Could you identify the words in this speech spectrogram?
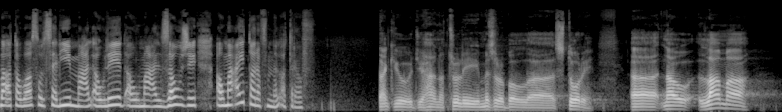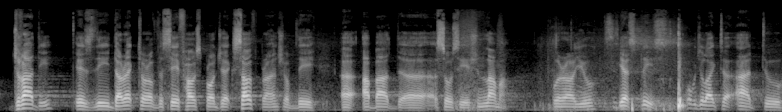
بقى تواصل سليم مع الأولاد أو مع مع الزوجة أو مع أي طرف من الأطراف Thank you, Jihan. truly miserable uh, story. Uh, now, Lama Jradi is the director of the Safe House Project South Branch of the uh, Abad uh, Association. Lama, where are you? Yes, please. What would you like to add to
